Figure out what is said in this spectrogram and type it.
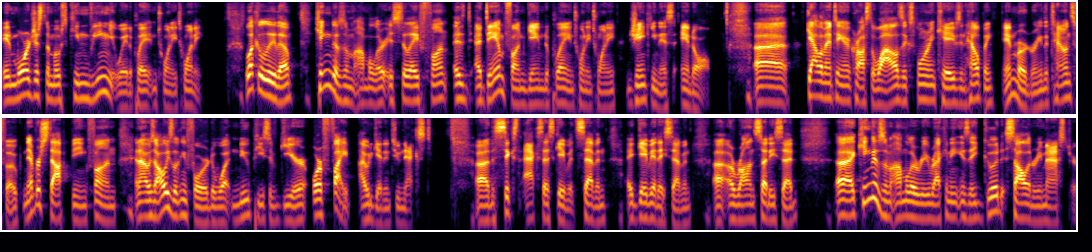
and more just the most convenient way to play it in 2020. Luckily, though, Kingdoms of Amalur is still a fun, a, a damn fun game to play in 2020, jankiness and all. Uh, gallivanting across the wilds, exploring caves, and helping and murdering the townsfolk never stopped being fun, and I was always looking forward to what new piece of gear or fight I would get into next. Uh, the Sixth Axis gave it seven. It gave it a seven. Uh, Aran Suddi said, uh, "Kingdoms of Amalur: Re-Reckoning is a good, solid remaster.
